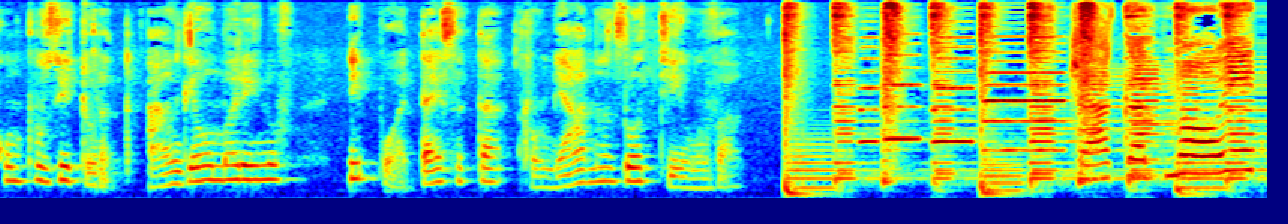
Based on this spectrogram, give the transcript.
композиторът Ангел Маринов и поетесата Румяна Златилова. Чакат моите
